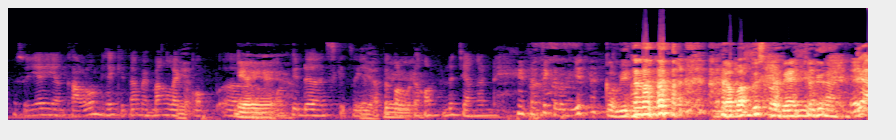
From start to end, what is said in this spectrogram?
Maksudnya yang kalau misalnya kita memang lack Iya. of uh, Iya, iya, iya. confidence gitu ya. Iya. Tapi Iya, kalau iya. udah confidence jangan deh. Nanti kelebihan. Kelebihan nggak bagus kelebihan juga. ya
